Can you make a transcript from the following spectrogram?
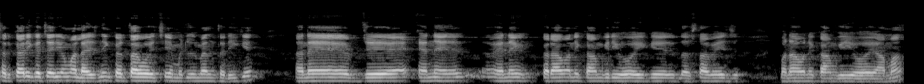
સરકારી કચેરીઓમાં લાઇઝનિંગ કરતા હોય છે મિડલમેન તરીકે અને જે એને એને કરાવવાની કામગીરી હોય કે દસ્તાવેજ બનાવવાની કામગીરી હોય આમાં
